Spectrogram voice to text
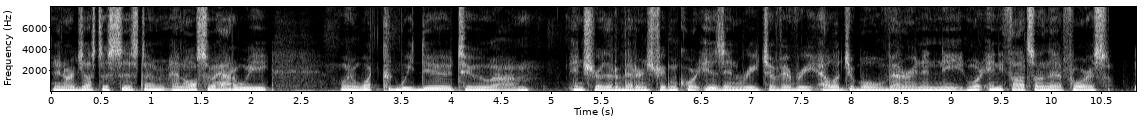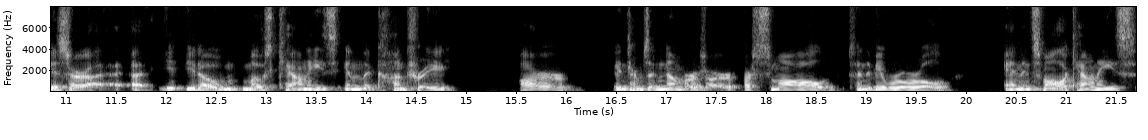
in our justice system, and also how do we, well, what could we do to um, ensure that a veterans treatment court is in reach of every eligible veteran in need? What any thoughts on that for us? Yes, sir. You know, most counties in the country are, in terms of numbers, are are small, tend to be rural. And in smaller counties,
